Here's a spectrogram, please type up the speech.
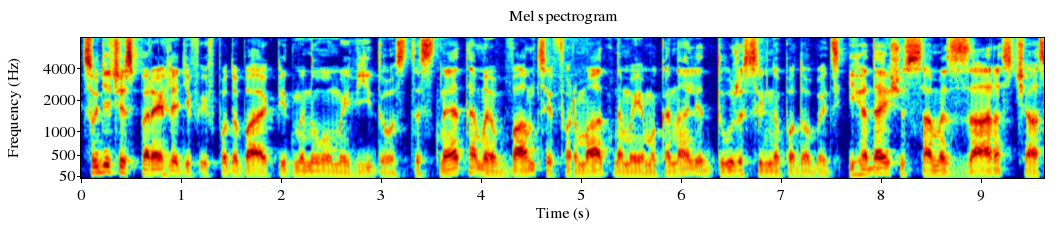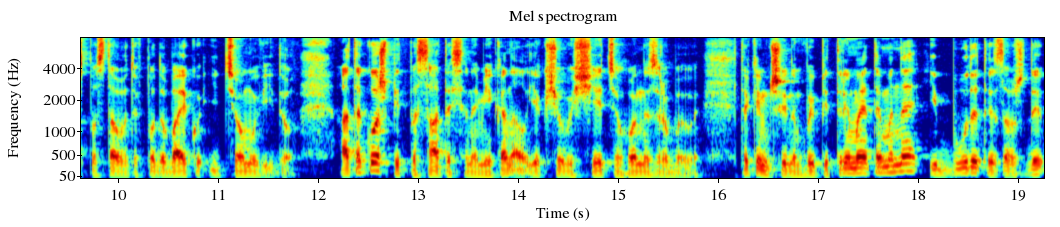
Судячи з переглядів і вподобайок під минулими відео з тестнетами, вам цей формат на моєму каналі дуже сильно подобається. І гадаю, що саме зараз час поставити вподобайку і цьому відео, а також підписатися на мій канал, якщо ви ще цього не зробили. Таким чином, ви підтримаєте мене і будете завжди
